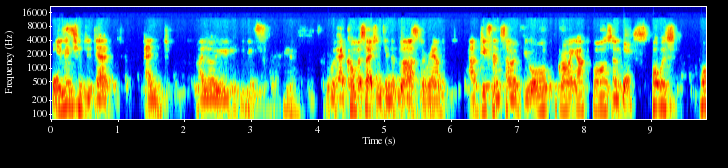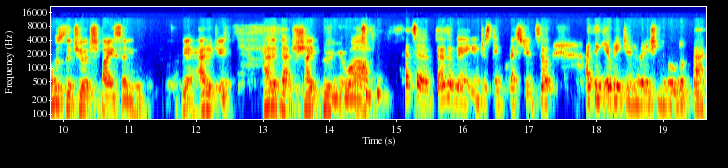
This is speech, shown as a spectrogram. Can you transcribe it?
You mentioned your dad, and I know you, you've you know, we've had conversations in the past around how different some of your growing up was, and Yes. what was what was the church space, and yeah, how did you how did that shape who you are? That's a that's a very interesting question. So, I think every generation will look back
